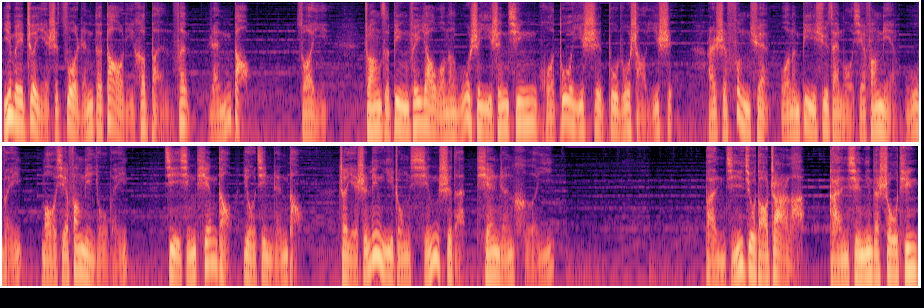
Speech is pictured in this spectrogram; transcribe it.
因为这也是做人的道理和本分，人道。所以，庄子并非要我们无事一身轻，或多一事不如少一事。而是奉劝我们必须在某些方面无为，某些方面有为，既行天道又尽人道，这也是另一种形式的天人合一。本集就到这儿了，感谢您的收听，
